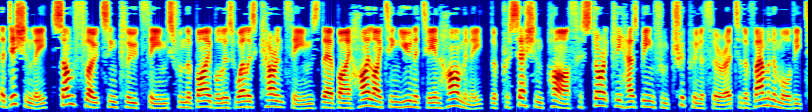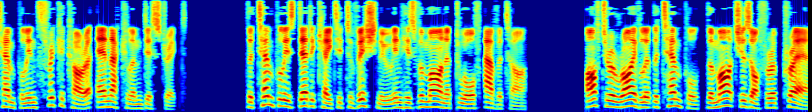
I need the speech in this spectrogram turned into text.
Additionally, some floats include themes from the Bible as well as current themes thereby highlighting unity and harmony. The procession path historically has been from Tripunathura to the Vamanamurthy temple in Thrikakara, Ernakulam district. The temple is dedicated to Vishnu in his Vamana dwarf avatar. After arrival at the temple, the marchers offer a prayer.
